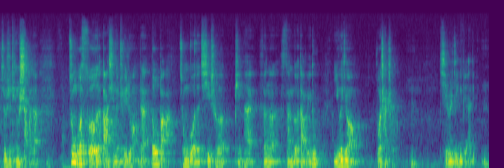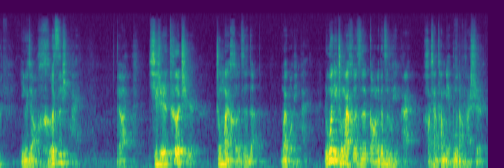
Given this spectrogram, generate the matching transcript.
就是挺傻的。中国所有的大型的垂直网站都把中国的汽车品牌分了三个大维度，一个叫国产车，奇瑞、吉利、比亚迪；一个叫合资品牌，对吧？其实特指中外合资的外国品牌。如果你中外合资搞了个自主品牌，好像他们也不当它是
